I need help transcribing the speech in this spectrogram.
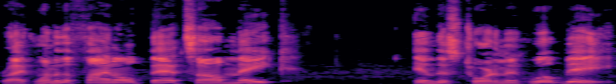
Right? One of the final bets I'll make in this tournament will be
